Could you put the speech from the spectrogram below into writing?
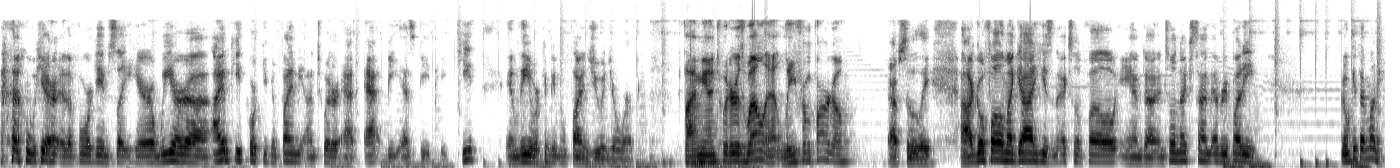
we are in the four game slate here. We are. Uh, I am Keith Cork. You can find me on Twitter at at bsbp Keith. And Lee, where can people find you and your work? Find me on Twitter as well at Lee from Fargo. Absolutely. Uh, go follow my guy. He's an excellent follow. And uh, until next time, everybody, go get that money.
